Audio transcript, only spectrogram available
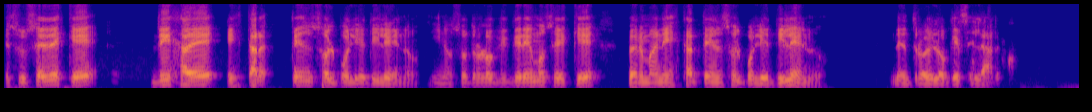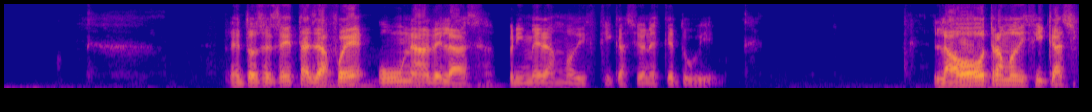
sucede es que deja de estar tenso el polietileno. Y nosotros lo que queremos es que permanezca tenso el polietileno dentro de lo que es el arco. Entonces esta ya fue una de las primeras modificaciones que tuvimos. La otra modificación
